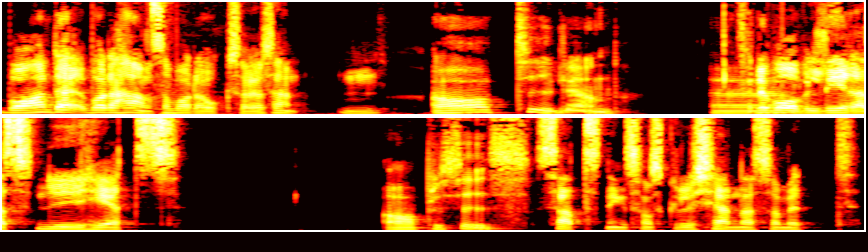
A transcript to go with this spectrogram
Var, han där, var det han som var där också? Sen? Mm. Ja, tydligen. För det var väl deras nyhetssatsning Ja, precis. som skulle kännas som ett,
